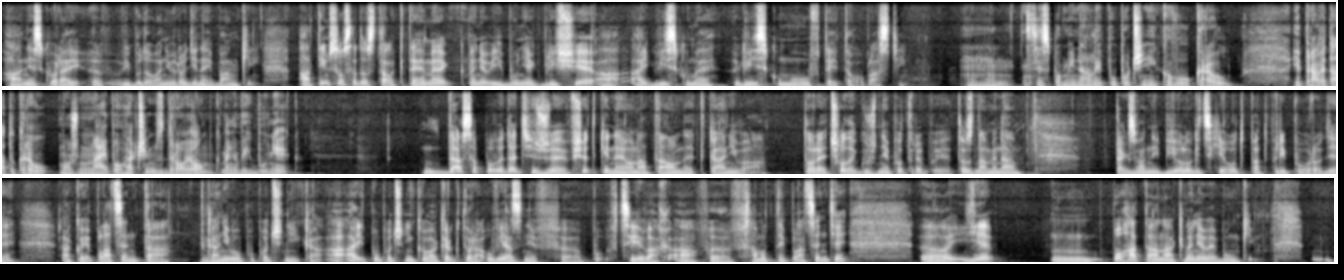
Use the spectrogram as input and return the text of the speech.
a neskôr aj vybudovaniu rodinej banky. A tým som sa dostal k téme kmeňových buniek bližšie a aj k, výskume, k výskumu v tejto oblasti. Mm-hmm. Ste spomínali pupočníkovú krv. Je práve táto krv možno najbohatším zdrojom kmeňových buniek? Dá sa povedať, že všetky neonatálne tkanivá, ktoré človek už nepotrebuje, to znamená tzv. biologický odpad pri pôrode, ako je placenta, tkanivo pupočníka a aj pupočníková krv, ktorá uviazne v, v cievach a v, v samotnej placente, je Mm, bohatá na kmeňové bunky.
